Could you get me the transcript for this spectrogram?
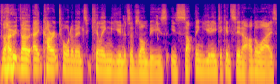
though though at current tournament killing units of zombies is something you need to consider otherwise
